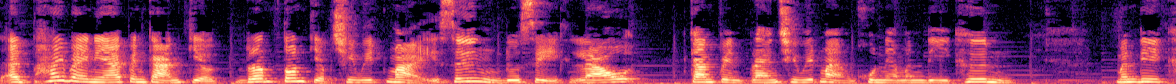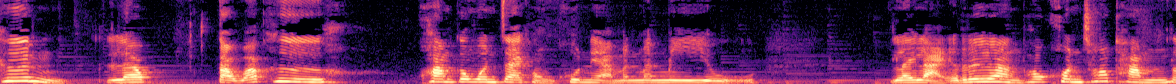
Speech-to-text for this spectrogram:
ำไพ่ใบนี้เป็นการเกี่ยวเริ่มต้นเกี่ยวชีวิตใหม่ ซึ่งดูสิแล้วการเปลี่ยนแปลงชีวิตใหม่ของคุณเนี่ยมันดีขึ้น มันดีขึ้นแล้วแต่ว่าคือความกังวลใจของคุณเนี่ยมันมันมีอยู่หลาย ๆ เรื่อง เพราะคนชอบทำ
